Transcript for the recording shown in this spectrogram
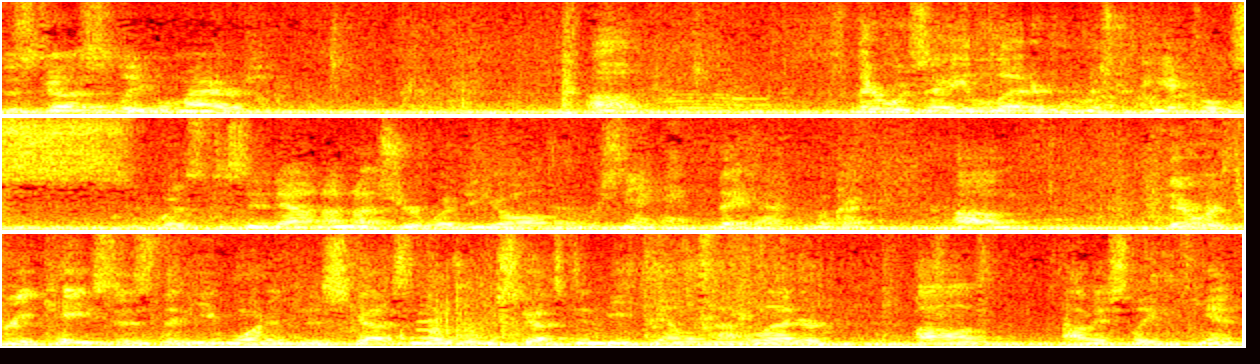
Discuss legal matters. Um, There was a letter that Mr. Cantrell's was to send out, and I'm not sure whether you all have received. They have. They have, okay. Um, There were three cases that he wanted to discuss, and those were discussed in detail in that letter. Um, Obviously, we can't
